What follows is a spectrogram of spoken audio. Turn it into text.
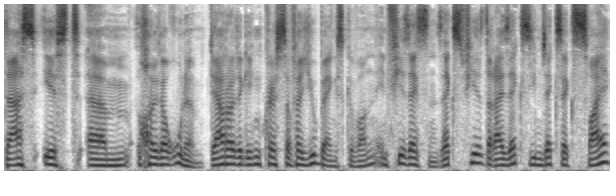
das ist ähm, Holger Rune. Der hat heute gegen Christopher Eubanks gewonnen in vier Sätzen. 6-4, 3-6, 7-6, 6-2.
